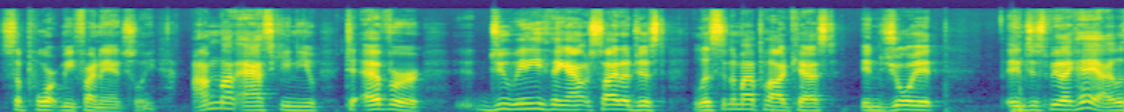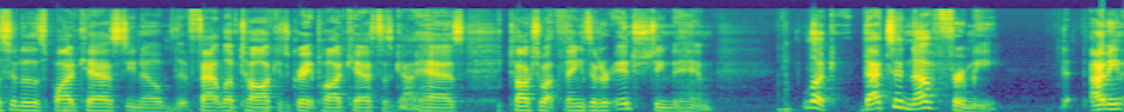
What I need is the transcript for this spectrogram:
support me financially. I'm not asking you to ever do anything outside of just listen to my podcast, enjoy it, and just be like, hey, I listened to this podcast. You know, the PhatLove Talk is a great podcast. This guy has talks about things that are interesting to him. Look, that's enough for me. I mean,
